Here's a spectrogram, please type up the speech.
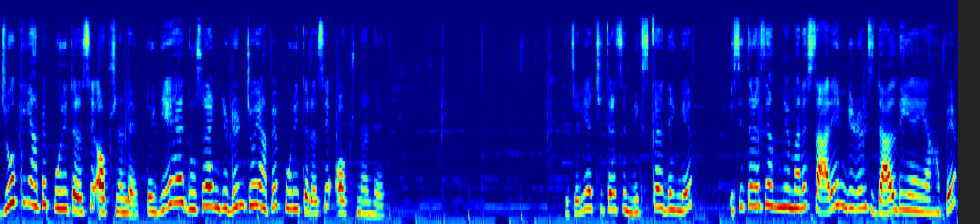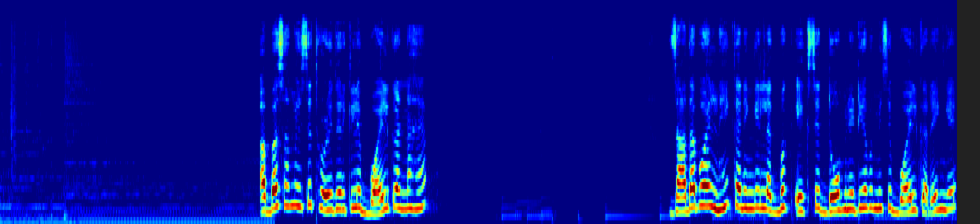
जो कि यहाँ पे पूरी तरह से ऑप्शनल है। तो ये है दूसरा इंग्रेडिएंट जो यहाँ पे पूरी तरह से ऑप्शनल है। तो चलिए अच्छी तरह से मिक्स कर देंगे। इसी तरह से हमने हमारे सारे इंग्रेडिएंट्स डाल दिए हैं यहाँ पे। अब बस हमें इसे थोड़ी देर के लिए बॉईल करना है। ज़्यादा बॉईल नहीं करेंगे, लगभग एक से दो मिनट ही अब हम इसे बॉईल करेंगे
